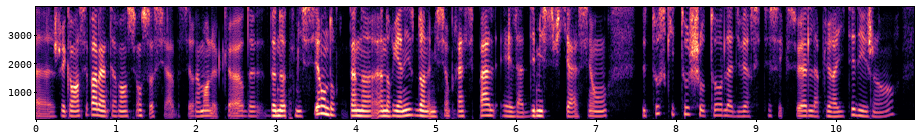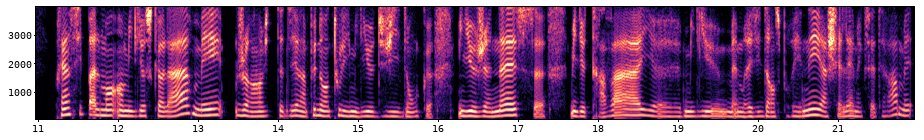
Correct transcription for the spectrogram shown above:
Euh, je vais commencer par l'intervention sociale. C'est vraiment le cœur de, notre mission. Donc, un, un, organisme dont la mission principale est la démystification de tout ce qui touche autour de la diversité sexuelle, la pluralité des genres principalement en milieu scolaire, mais j'aurais envie de te dire un peu dans tous les milieux de vie, donc euh, milieu jeunesse, euh, milieu de travail, euh, milieu même résidence pour aînés, HLM, etc. Mais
